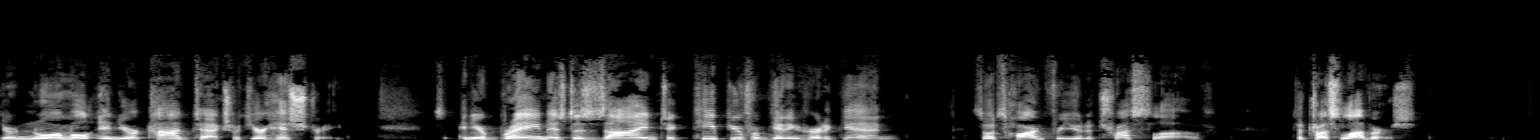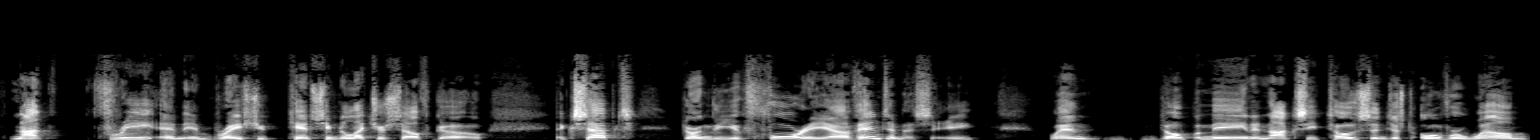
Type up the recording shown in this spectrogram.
You're normal in your context with your history. And your brain is designed to keep you from getting hurt again. So it's hard for you to trust love, to trust lovers. Not free and embrace. You can't seem to let yourself go, except during the euphoria of intimacy when dopamine and oxytocin just overwhelm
